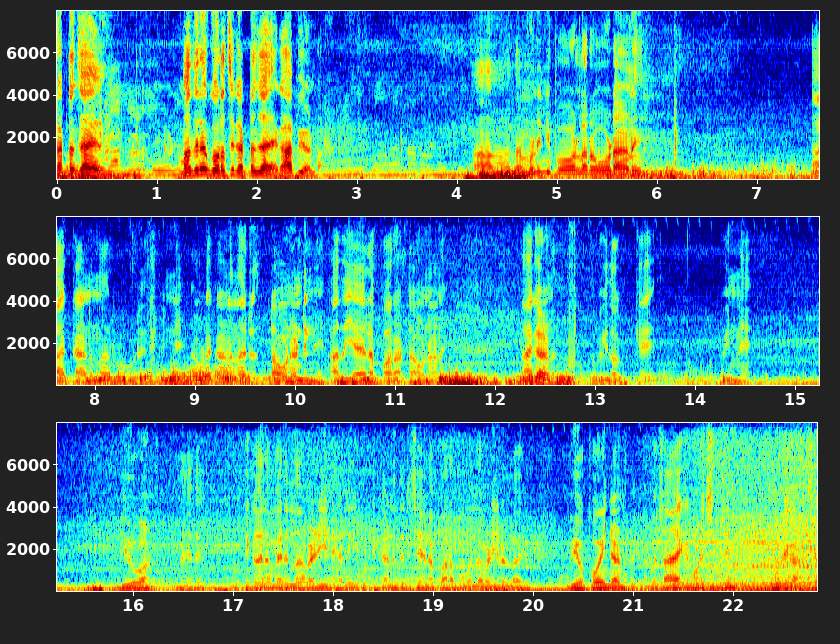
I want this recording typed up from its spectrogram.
കട്ടൻ ചായ മതി. മധുരം കുറച്ച് കട്ടൻ ചായ. കാപ്പി വേണ്ട. ആ നമ്മളിനി പോകാനുള്ള റോഡാണ് ആ കാണുന്ന റോഡ് പിന്നെ അവിടെ കാണുന്ന ഒരു ടൗൺ ഉണ്ടില്ലേ? അത് ഏലപ്പാറ ടൗൺ ആണ്. ആ കാണുന്നത് അപ്പോൾ ഇതൊക്കെ പിന്നെ വ്യൂ ആണ്. അതായത് കുട്ടിക്കാനം വരുന്ന വഴിയിൽ അല്ലെങ്കിൽ കുട്ടിക്കാനം തിരിച്ച് ഏലപ്പാറ പോകുന്ന വഴിയിലുള്ള ഒരു വ്യൂ പോയിന്റ് ആണിത്. അപ്പോൾ ചായയൊക്കെ കുടിച്ചിട്ട് ഇങ്ങോട്ട് കാണിച്ചു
